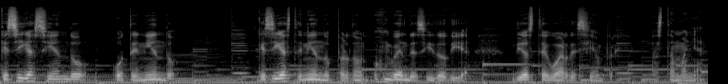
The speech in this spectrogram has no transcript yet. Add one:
Que sigas siendo o teniendo, que sigas teniendo, perdón, un bendecido día. Dios te guarde siempre. Hasta mañana.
